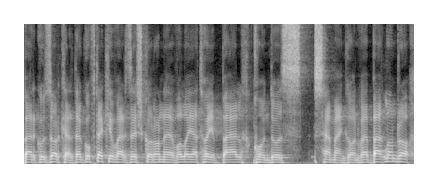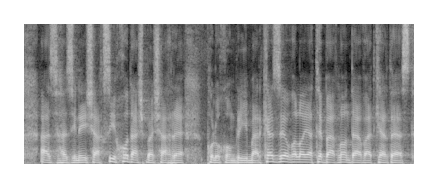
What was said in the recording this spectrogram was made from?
برگزار کرده گفته که ورزشکاران ولایت های بلخ، کندوز، سمنگان و بغلان را از هزینه شخصی خودش به شهر پلوخمری مرکز ولایت بغلان دعوت کرده است.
